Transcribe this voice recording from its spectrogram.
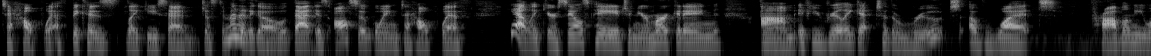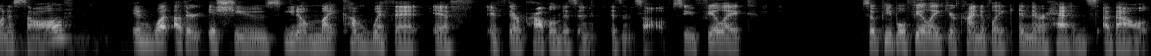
to help with because like you said just a minute ago that is also going to help with yeah like your sales page and your marketing um, if you really get to the root of what problem you want to solve and what other issues you know might come with it if if their problem isn't isn't solved so you feel like so people feel like you're kind of like in their heads about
